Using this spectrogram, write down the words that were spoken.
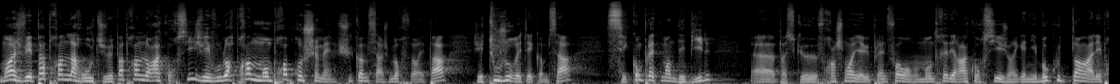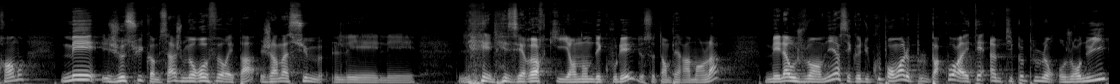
Moi, je ne vais pas prendre la route, je ne vais pas prendre le raccourci, je vais vouloir prendre mon propre chemin. Je suis comme ça, je ne me referai pas. J'ai toujours été comme ça. C'est complètement débile. Euh, parce que franchement, il y a eu plein de fois où on m'a montré des raccourcis et j'aurais gagné beaucoup de temps à les prendre. Mais je suis comme ça, je ne me referai pas. J'en assume les, les, les, erreurs qui en ont découlé de ce tempérament-là. Mais là où je veux en venir, c'est que du coup, pour moi, le, parcours a été un petit peu plus long. Aujourd'hui,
